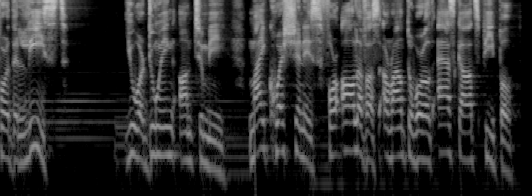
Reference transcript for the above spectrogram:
for the least, you are doing unto me. My question is for all of us around the world as God's people,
